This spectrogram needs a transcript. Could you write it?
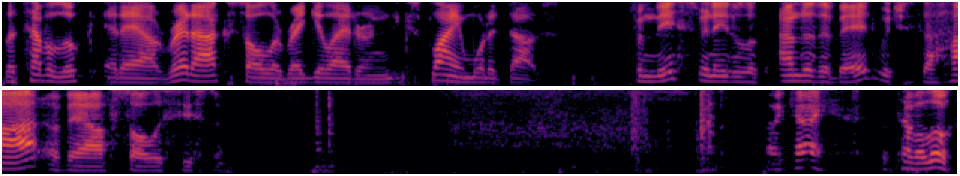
Let's have a look at our Redarc solar regulator and explain what it does. From this, we need to look under the bed, which is the heart of our solar system. Okay, let's have a look.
